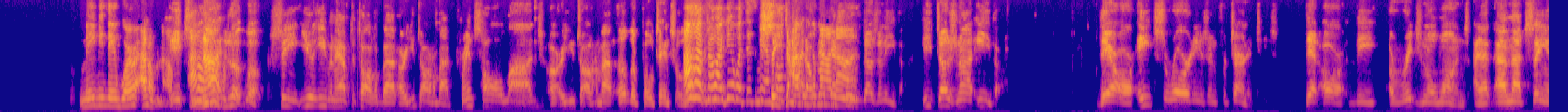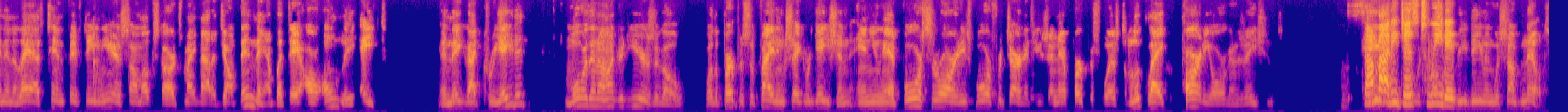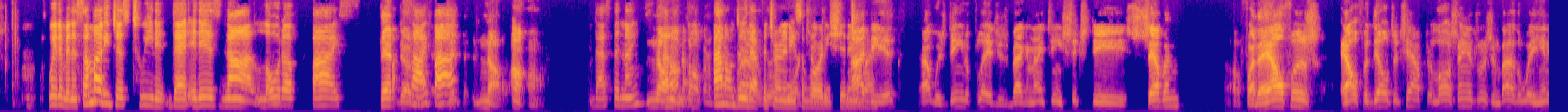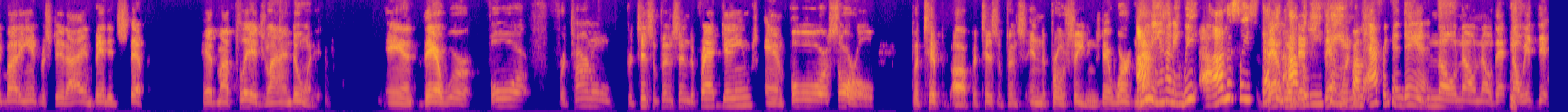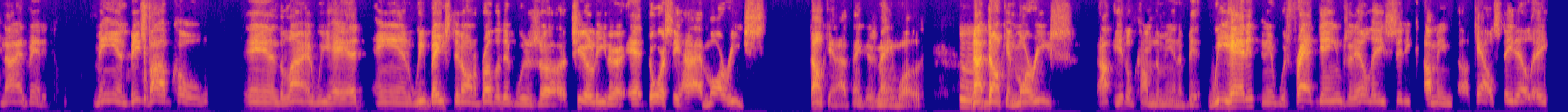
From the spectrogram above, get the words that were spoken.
Maybe they were. I don't know. It's I don't not. know. Look, look. See, you even have to talk about. Are you talking about Prince Hall Lodge, or are you talking about other potential? I have no idea what this man See, talking I about. don't. That, that fool doesn't either. He does not either. There are eight sororities and fraternities that are the original ones. I, I'm not saying in the last 10, 15 years, some upstarts might not have jumped in there, but there are only eight. And they got created more than 100 years ago for the purpose of fighting segregation. And you had four sororities, four fraternities, and their purpose was to look like party organizations. Somebody And just tweeted. be dealing with something else. Wait a minute. Somebody just tweeted that it is not Iota Phi. That doesn't. Sci-fi? that- no, uh, uh That's the name. No, I don't I'm know. talking I don't do that fraternity sorority shit I did. I was dean of pledges back in 1967 uh, for the Alphas, Alpha Delta chapter, Los Angeles. And by the way, anybody interested, I invented STEP, had my pledge line doing it. And there were four fraternal participants in the frat games and four sorrel uh, participants in the proceedings. There weren't I mean, honey, we honestly That one I believe, came from African dance. No, no, no. That no, it didn't. I invented it. Me and Big Bob Cole and the line we had, and we based it on a brother that was a cheerleader at Dorsey High, Maurice Duncan, I think his name was. Mm. Not Duncan, Maurice. Uh, it'll come to me in a bit. We had it, and it was frat games at LA City. I mean, uh, Cal State LA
